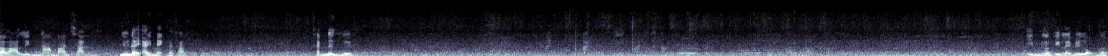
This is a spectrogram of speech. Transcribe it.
ตลาดริมน้ำบ้านฉัน อยู่ใน iMac นะคะ ชั้นหนึ่งเลย อิ่มแล้วกินอะไรไม่ลงแล้ว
